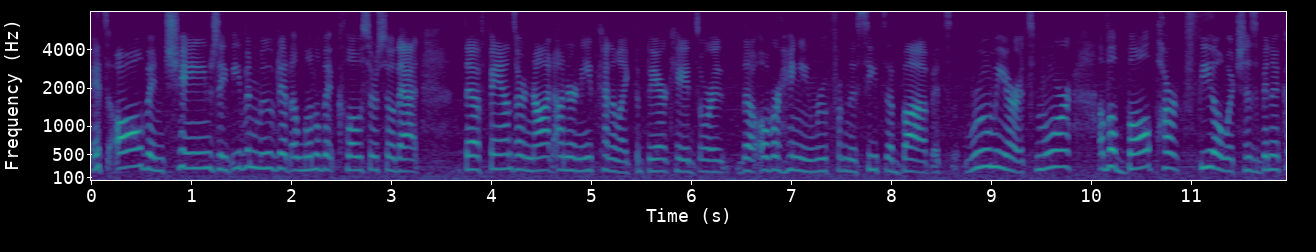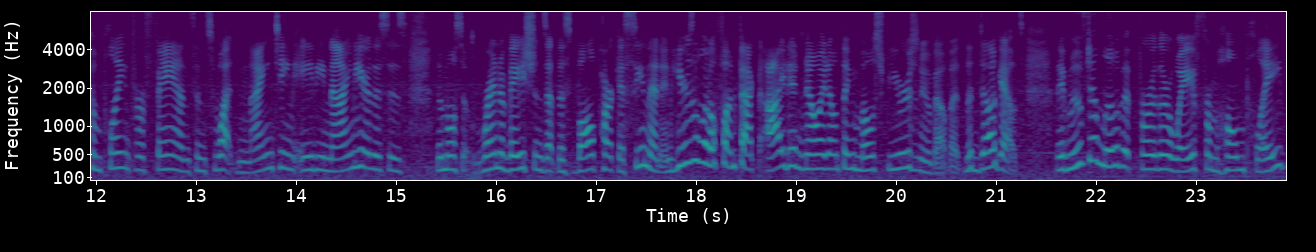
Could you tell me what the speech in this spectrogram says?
it's all been changed. They've even moved it a little bit closer so that the fans are not underneath kind of like the barricades or the overhanging roof from the seats above. It's roomier. It's more of a ballpark feel, which has been a complaint for fans since what 1989 here. This is the most renovations that this ballpark has seen then. And here's a little fun fact I didn't know, I don't think most viewers knew about, but the dugouts. They've moved a little bit further away from home plate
